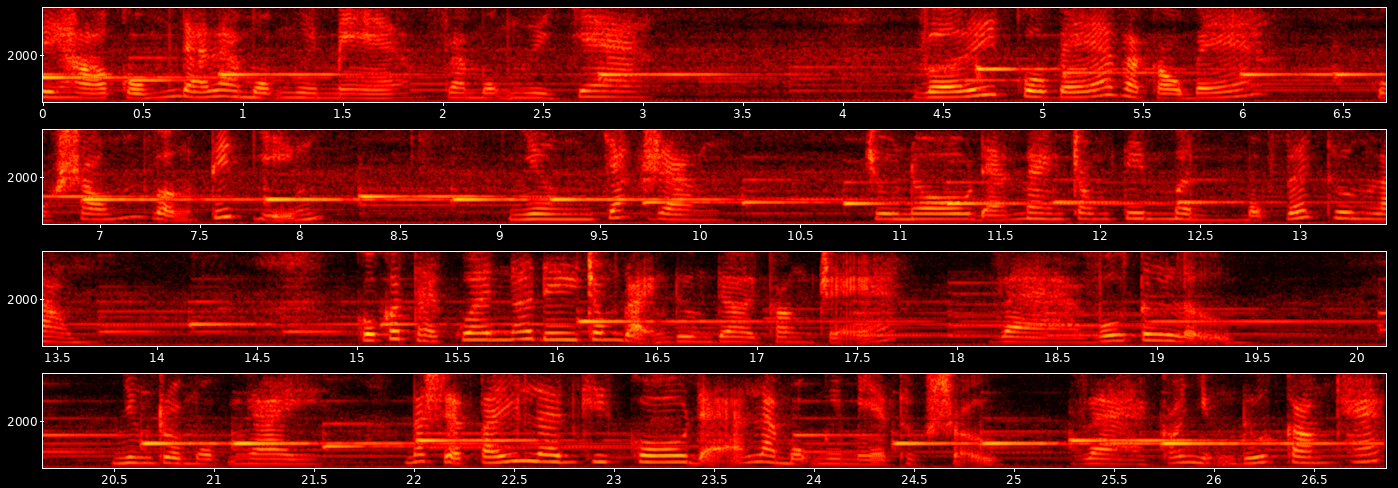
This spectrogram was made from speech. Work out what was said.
thì họ cũng đã là một người mẹ và một người cha với cô bé và cậu bé, cuộc sống vẫn tiếp diễn. Nhưng chắc rằng, juno đã mang trong tim mình một vết thương lòng. Cô có thể quên nó đi trong đoạn đường đời còn trẻ và vô tư lự. Nhưng rồi một ngày, nó sẽ tấy lên khi cô đã là một người mẹ thực sự và có những đứa con khác.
